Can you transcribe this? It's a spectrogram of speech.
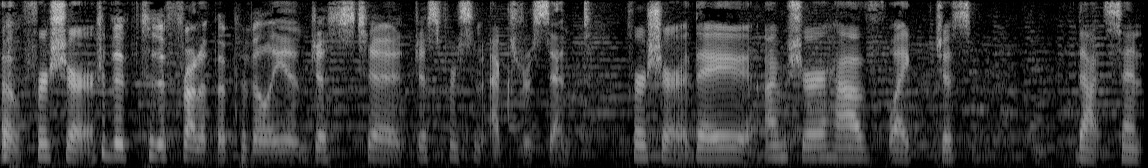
Oh, for sure. to the to the front of the pavilion just to just for some extra scent. For sure. They, I'm sure, have like just that scent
